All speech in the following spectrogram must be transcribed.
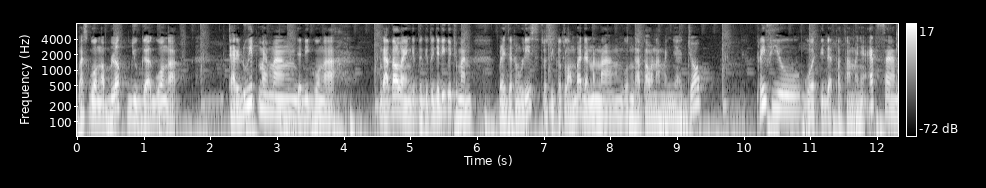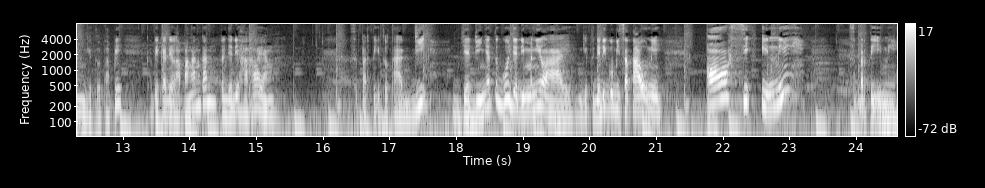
pas gue ngeblok juga gue nggak cari duit memang. Jadi gue nggak nggak tahu lah yang gitu-gitu. Jadi gue cuman belajar nulis terus ikut lomba dan menang. Gue nggak tahu namanya job review gue tidak tahu namanya adsense gitu. Tapi ketika di lapangan kan terjadi hal-hal yang seperti itu tadi jadinya tuh gue jadi menilai gitu. Jadi gue bisa tahu nih oh si ini seperti ini.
